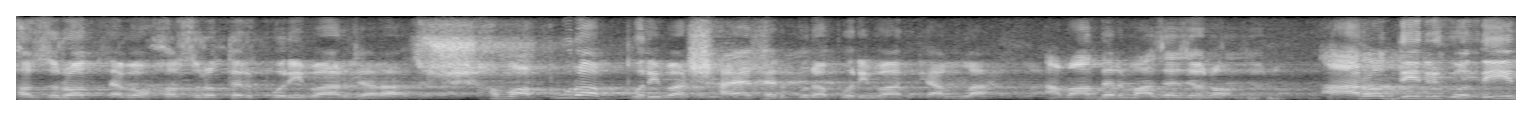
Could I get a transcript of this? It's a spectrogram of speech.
হজরত এবং হজরতের পরিবার যারা, সবা পুরা পরিবার, শায়েখের পুরা পরিবারকে আল্লাহ আমাদের মাঝে যেন আরও দীর্ঘদিন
